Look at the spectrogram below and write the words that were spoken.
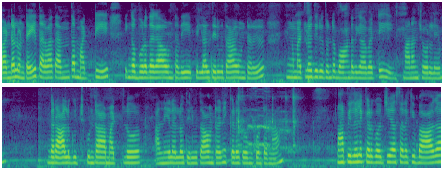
బండలు ఉంటాయి తర్వాత అంతా మట్టి ఇంకా బురదగా ఉంటుంది. పిల్లలు తిరుగుతూ ఉంటారు. ఇంకా మట్టిలో తిరుగుతుంటే బాగుంటుంది కాబట్టి మనం చూడలేం. ఇంకా రాళ్ళు గుచ్చుకుంటా ఆ మట్టిలో ఆ నీళ్ళల్లో తిరుగుతూ ఉంటారని ఇక్కడే తోముకుంటున్నాం. మా పిల్లలు ఇక్కడికి వచ్చి అసలుకి బాగా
